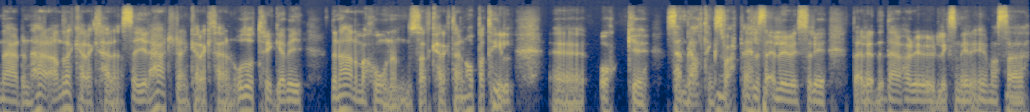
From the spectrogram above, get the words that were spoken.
när den här andra karaktären säger det här till den karaktären och då triggar vi den här animationen så att karaktären hoppar till eh, och eh, sen blir allting svart. Eller, eller, så det, där, där har du liksom en massa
